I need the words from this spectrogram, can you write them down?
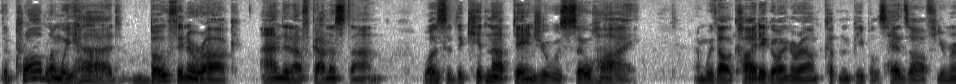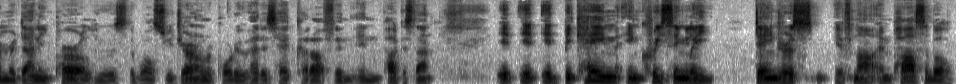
The problem we had, both in Iraq and in Afghanistan, was that the kidnap danger was so high and with Al Qaeda going around cutting people's heads off, you remember Danny Pearl, who was the Wall Street Journal reporter who had his head cut off in, in Pakistan. It, it, it became increasingly dangerous, if not impossible,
